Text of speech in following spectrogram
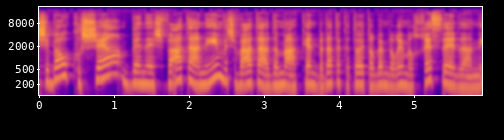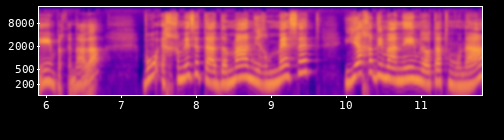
שבה הוא קושר בין השוואת העניים ושוואת האדמה, כן, בדת הקתולית הרבה מדברים על חסד, העניים וכן הלאה, והוא הכניס את האדמה הנרמסת יחד עם העניים לאותה תמונה,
